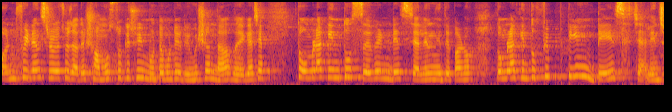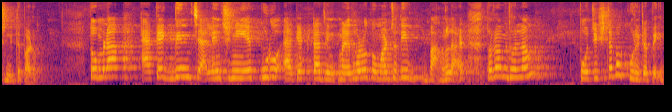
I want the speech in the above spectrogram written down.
কনফিডেন্স রয়েছে, যাদের সমস্ত কিছুই মোটামুটি রিভিশন দেওয়া হয়ে গেছে, তোমরা কিন্তু সেভেন ডেজ চ্যালেঞ্জ নিতে পারো। তোমরা কিন্তু ফিফটিন ডেজ চ্যালেঞ্জ নিতে পারো। তোমরা এক এক দিন চ্যালেঞ্জ নিয়ে পুরো এক একটা মানে ধরো তোমার যদি বাংলার, ধরো আমি ধরলাম পঁচিশটা বা কুড়িটা পেজ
